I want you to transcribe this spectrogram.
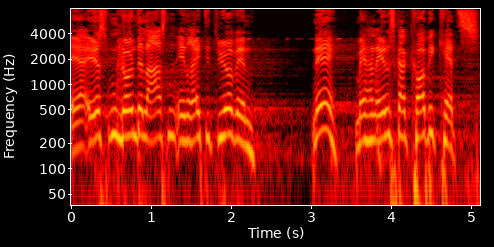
er Esben Lunde Larsen en rigtig dyreven? Nej, men han elsker copycats.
